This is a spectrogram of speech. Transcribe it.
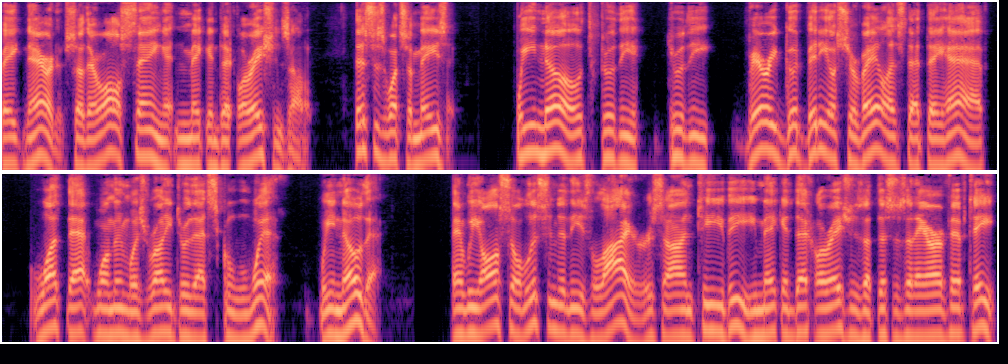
fake narrative. So they're all saying it and making declarations on it. This is what's amazing. We know through the through the very good video surveillance that they have what that woman was running through that school with. We know that. And we also listen to these liars on TV making declarations that this is an AR 15.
